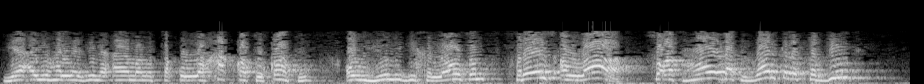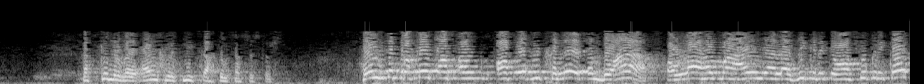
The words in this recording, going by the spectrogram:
Ja ayyuhallazina amanu taqullah haqqa tuqati. O jullie die geloven, vrees Allah. Zoals hij dat werkelijk verdient. Dat kunnen wij eigenlijk niet, zachtens en zusters. Heeft de profeet ons, ons ook niet geleerd een dua. Allahumma aini ala zikrika wa shukrika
